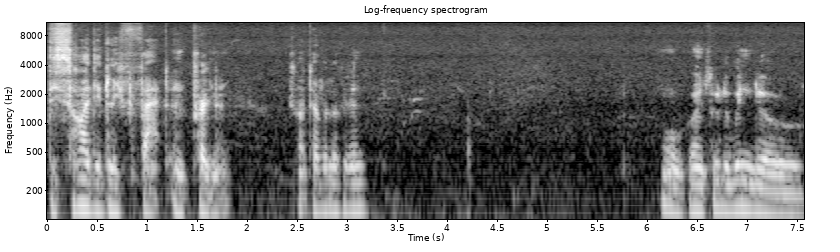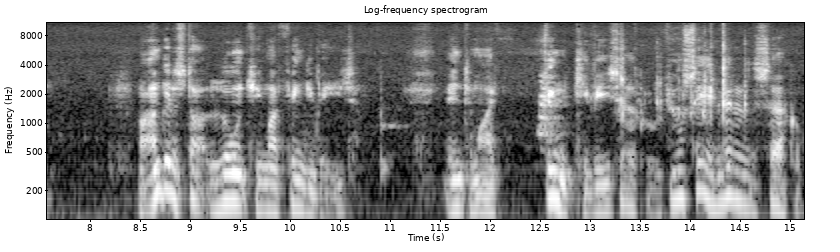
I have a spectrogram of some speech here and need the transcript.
decidedly fat and pregnant. Would like to have a look at him? Oh, going through the window. Right, I'm going to start launching my finger bees into my finky bee circle. You'll see in the middle of the circle,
